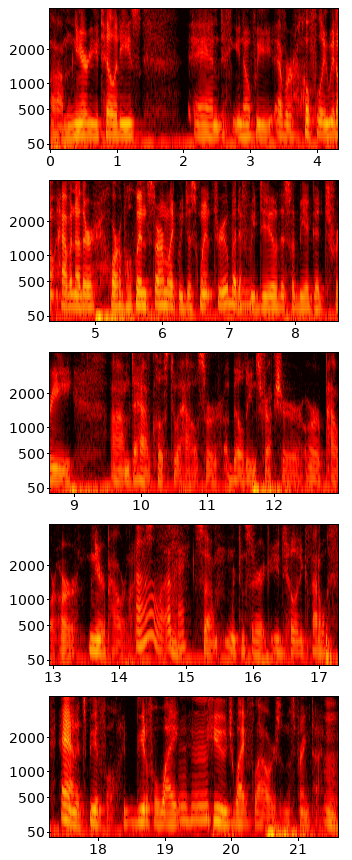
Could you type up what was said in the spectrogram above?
um, near utilities. And, you know, if we ever, hopefully, we don't have another horrible windstorm like we just went through, but mm-hmm. if we do, this would be a good tree um, to have close to a house or a building structure or power or near power lines. Oh, okay. So we consider it utility compatible, and it's beautiful, beautiful white, mm-hmm. huge white flowers in the springtime. Mm.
